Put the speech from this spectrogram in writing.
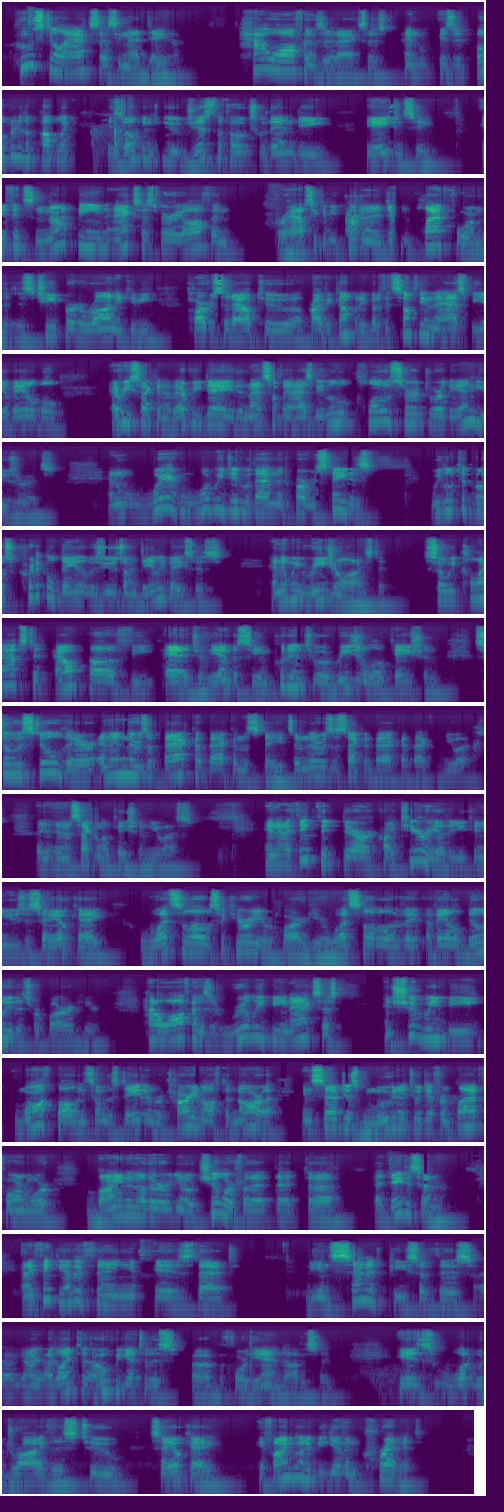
who's still accessing that data? How often is it accessed? And is it open to the public? Is open to just the folks within the, the agency? If it's not being accessed very often, perhaps it could be put in a different platform that is cheaper to run. It could be harvested out to a private company. But if it's something that has to be available every second of every day, then that's something that has to be a little closer to where the end user is. And where what we did with that in the Department of State is we looked at the most critical data that was used on a daily basis, and then we regionalized it. So we collapsed it out of the edge of the embassy and put it into a regional location. So it was still there. And then there's a backup back in the States, and there was a second backup back in the US, in a second location in the US. And I think that there are criteria that you can use to say, okay, what's the level of security required here? What's the level of availability that's required here? How often is it really being accessed? And should we be mothballing some of this data and retiring off to NARA instead of just moving it to a different platform or buying another, you know, chiller for that that uh, that data center? And I think the other thing is that the incentive piece of this, uh, I, would like to, I hope we get to this uh, before the end, obviously, is what would drive this to say, okay, if I'm going to be given credit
